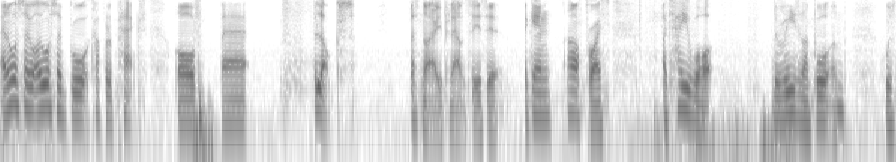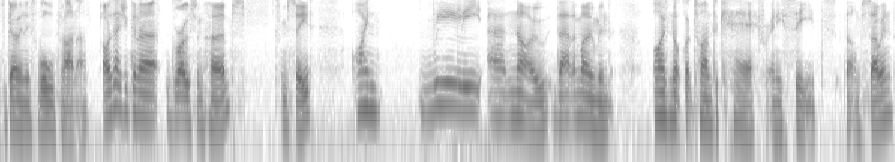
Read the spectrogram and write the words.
And also, I also brought a couple of packs of uh, phlox. That's not how you pronounce it, is it? Again, half price. I tell you what, the reason I bought them was to go in this wall planter. I was actually going to grow some herbs from seed. I really uh, know that at the moment I've not got time to care for any seeds that I'm sowing.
